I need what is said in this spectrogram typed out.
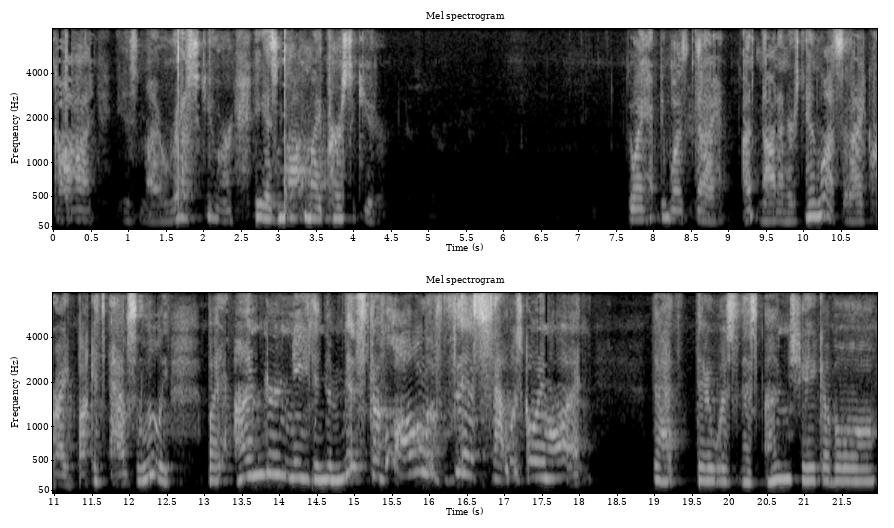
God is my rescuer. He is not my persecutor. Do I was did I not understand lots? Did I cry buckets? Absolutely. But underneath, in the midst of all of this that was going on, that there was this unshakable,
